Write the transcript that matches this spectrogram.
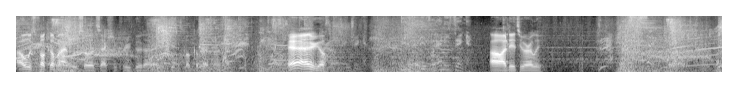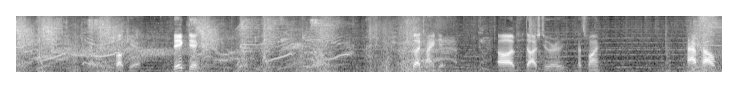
I always fuck up my move, so it's actually pretty good. Uh, I didn't fuck up that time. Yeah, there you go. Oh, I did too early. Fuck yeah. Big dick. You got tiny dick. Oh, I dodged too early. That's fine. Half health.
